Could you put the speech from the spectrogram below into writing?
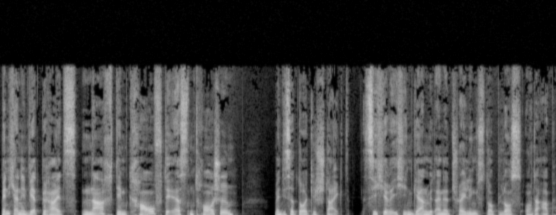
Wenn ich einen Wert bereits nach dem Kauf der ersten Tranche, wenn dieser deutlich steigt, sichere ich ihn gern mit einer Trailing Stop Loss oder ab.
